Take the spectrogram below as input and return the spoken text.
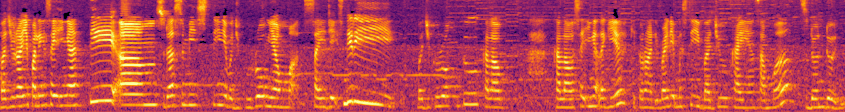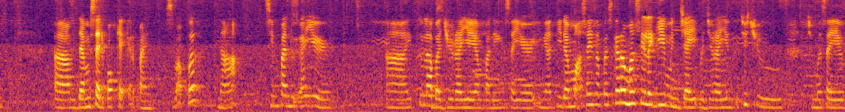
baju raya paling saya ingati um, sudah semestinya baju kurung yang mak saya jahit sendiri. Baju kurung tu kalau kalau saya ingat lagi ya, kita orang adik-beradik mesti baju kain yang sama, sedondon. Um, dan mesti ada poket kat depan. Sebab apa? Nak simpan duit raya. Uh, itulah baju raya yang paling saya ingati dan mak saya sampai sekarang masih lagi menjahit baju raya untuk cucu. Cuma saya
